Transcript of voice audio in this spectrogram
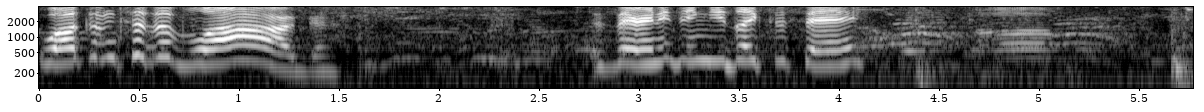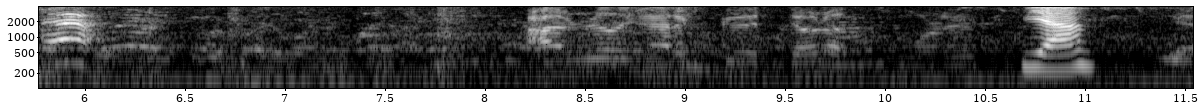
Welcome to the vlog. Is there anything you'd like to say? Um, I really had a good donut this morning. Yeah, Yeah.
